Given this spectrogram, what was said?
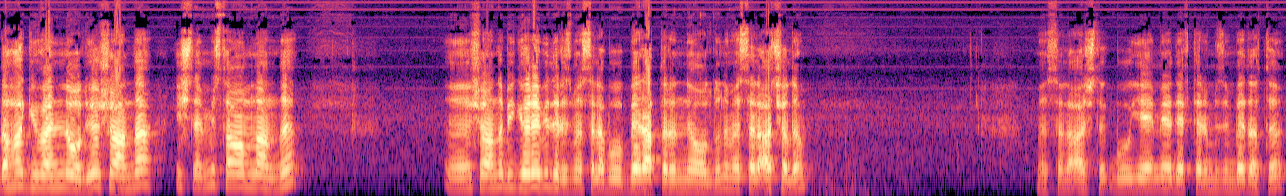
daha güvenli oluyor. Şu anda işlemimiz tamamlandı. Ee, şu anda bir görebiliriz mesela bu beratların ne olduğunu. Mesela açalım. Mesela açtık. Bu YM defterimizin bedatı.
